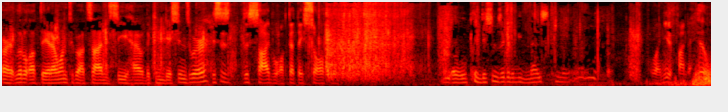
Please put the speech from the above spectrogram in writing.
All right, little update. I wanted to go outside and see how the conditions were. This is the sidewalk that they saw through. Yo, conditions are gonna be nice tomorrow. Oh, I need to find a hill.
